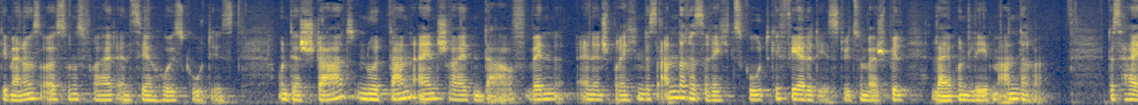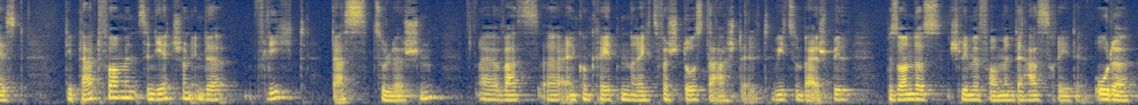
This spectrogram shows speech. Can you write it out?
die Meinungsäußerungsfreiheit ein sehr hohes Gut ist und der Staat nur dann einschreiten darf, wenn ein entsprechendes anderes Rechtsgut gefährdet ist, wie zum Beispiel Leib und Leben anderer. Das heißt, die Plattformen sind jetzt schon in der Pflicht, das zu löschen, äh, was äh, einen konkreten Rechtsverstoß darstellt, wie zum Beispiel besonders schlimme Formen der Hassrede oder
